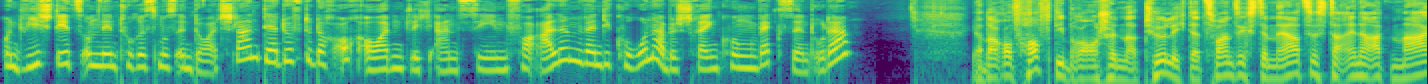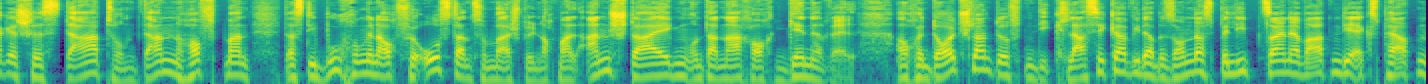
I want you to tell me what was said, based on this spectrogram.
Und wie steht's um den Tourismus in Deutschland? Der dürfte doch auch ordentlich anziehen, vor allem wenn die Corona-Beschränkungen weg sind, oder? Ja, darauf hofft die Branche natürlich. Der 20. März ist da eine Art magisches Datum. Dann hofft man, dass die Buchungen auch für Ostern zum Beispiel nochmal ansteigen und danach auch generell. Auch in Deutschland dürften die Klassiker wieder besonders beliebt sein, erwarten die Experten.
